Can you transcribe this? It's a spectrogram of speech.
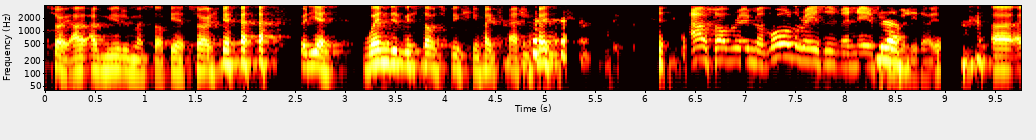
Sorry, I, have muted myself. Yes, sorry. but yes, when did we stop speaking like that, right? Our sovereign of all the races and nations. Yeah, really, though. Uh,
